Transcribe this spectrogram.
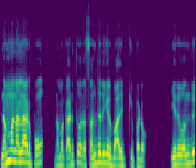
நம்ம நல்லா இருப்போம். நமக்கு அடுத்து வர சந்ததிகள் பாதிக்கப்படும். இது வந்து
